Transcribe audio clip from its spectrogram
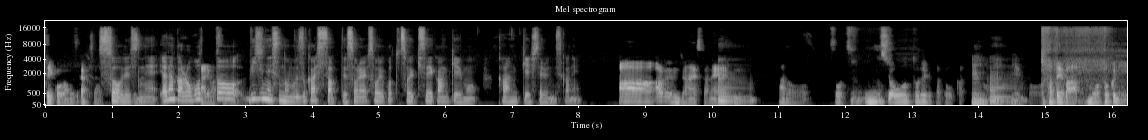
成功が難しくなる。そうですね。いや、なんかロボットビジネスの難しさって、それ、そういうこと、そういう規制関係も関係してるんですかね？ああ、あるんじゃないですかね。ううんん。あの、そうですね。認証を取れるかどうかっていうのはうんうんえっと、例えば、もう特に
